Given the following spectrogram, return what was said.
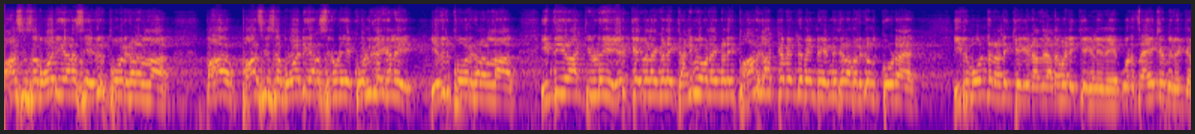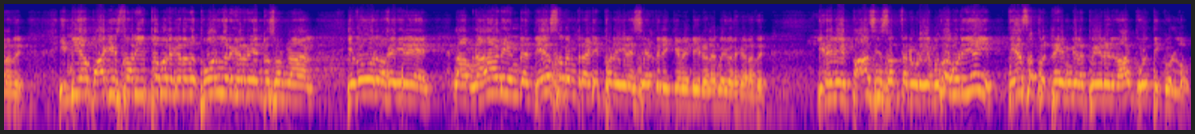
பாசிச மோடி அரசை எதிர்ப்பவர்கள் எல்லாம் பாசிச மோடி அரசினுடைய கொள்கைகளை எதிர்ப்பவர்கள் எல்லாம் இந்திய நாட்டினுடைய இயற்கை வளங்களை கனிம வளங்களை பாதுகாக்க வேண்டும் என்று எண்ணுகிறவர்கள் கூட இது போன்ற நடக்கைகள் நடவடிக்கைகளிலே ஒரு தயக்கம் இருக்கிறது. இந்தியா பாகிஸ்தான் யுத்தம் வருகிறது போர் வருகிறது என்று சொன்னால் ஏதோ ஒரு வகையிலே நாம் நாடு என்ற தேசம் என்ற அடிப்படையில் சேர்ந்திருக்க வேண்டிய நிலைமை வருகிறது. எனவே பாசிசம் தன்னுடைய முகமுடியை தேசப்பற்று என்கிற பெயரில் தான் போத்திக் கொள்ளும்.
